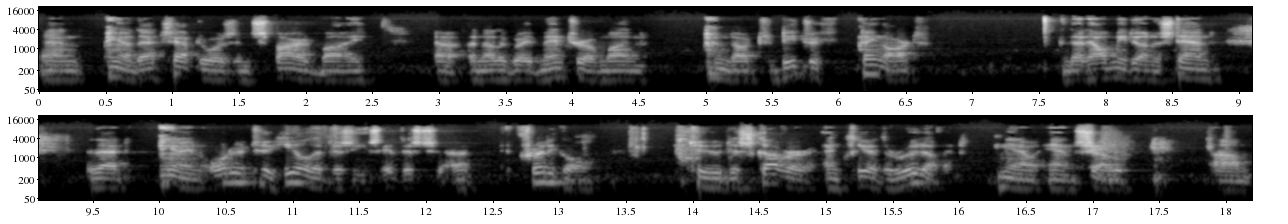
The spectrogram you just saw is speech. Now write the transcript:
And you know, that chapter was inspired by uh, another great mentor of mine, Dr. Dietrich Klinghardt that helped me to understand that in order to heal the disease, it is uh, critical to discover and clear the root of it. You know, and so um,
